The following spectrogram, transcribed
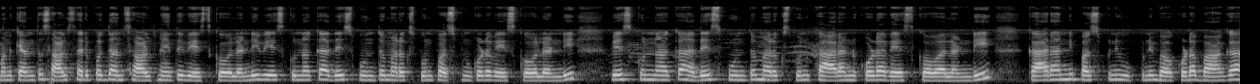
మనకి ఎంత సాల్ట్ సరిపోద్దో అంత సాల్ట్ని అయితే వేసుకోవాలండి. వేసుకున్నాక అదే స్పూన్తో మరొక స్పూన్ పసుపును కూడా వేసుకోవాలండి. వేసుకున్నాక అదే స్పూన్తో మరొక స్పూన్ కారాన్ని కూడా వేసుకోవాలండి. కారాన్ని పసుపుని ఉప్పుని కూడా బాగా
